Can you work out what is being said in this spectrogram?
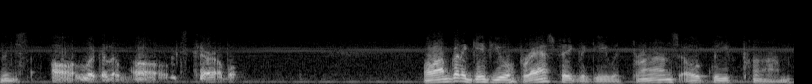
And just, oh, look at them. Oh, it's terrible. Well, I'm going to give you a brass figurine with bronze oak leaf palm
